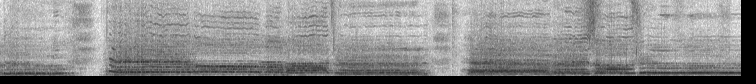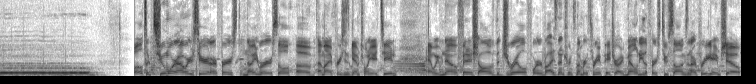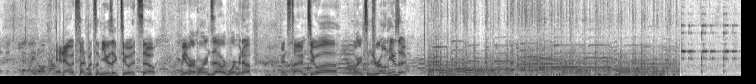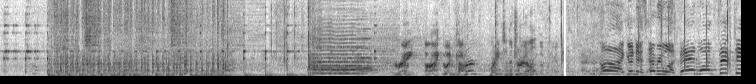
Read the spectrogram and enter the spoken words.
took two more hours here at our first night rehearsal of MI Preseason Camp 2018, and we've now finished all of the drill for revised entrance number three and Patriotic Melody, the first two songs in our pregame show. And now it's time to put some music to it. So we have our horns out, we're warming up, and it's time to uh, learn some drill music. To the drill. My goodness, everyone, band 150!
